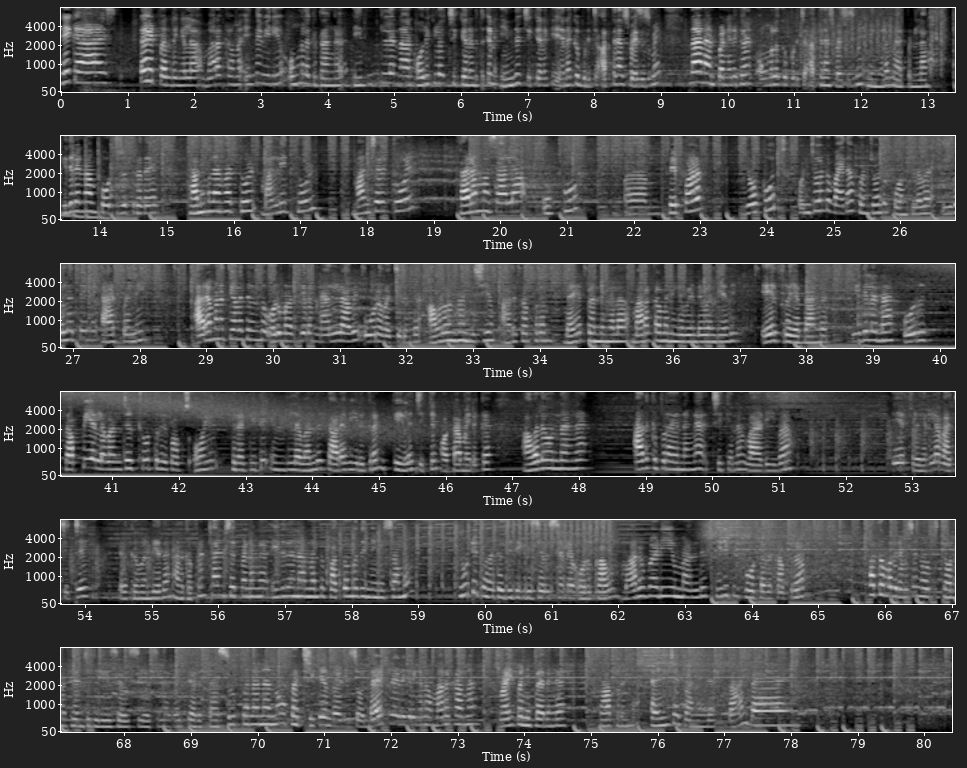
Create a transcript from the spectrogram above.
Hey guys diet பண்ணுறீங்களா மறக்காமல் இந்த வீடியோ உங்களுக்கு தாங்க. இதில் நான் ஒரு கிலோ சிக்கன் எடுத்துக்கேன். இந்த சிக்கனுக்கு எனக்கு பிடிச்ச அத்தனை ஸ்பைசஸுமே நான் ஆட் பண்ணியிருக்கேன் உங்களுக்கு பிடிச்ச அத்தனை ஸ்பைசஸுமே நீங்களும் ஆட் பண்ணலாம். இதில் நான் போட்டிருக்கிறது தனி மிளகாத்தூள் மல்லித்தூள் மஞ்சள் தூள் கரம் மசாலா உப்பு பெப்பர் யோகூட் கொஞ்சோண்டு மைதா கொஞ்சோண்டு கார்ன்ஃப்ளவர் இவ்வளோத்தையுமே ஆட் பண்ணி அரை மணத்தியாலத்திலிருந்து ஒரு மணத்தியாலம் நல்லாவே ஊற வச்சிருங்க. அவ்வளோதான் விஷயம். அதுக்கப்புறம் டயட் பண்ணிங்களா மறக்காமல் நீங்கள் வேண்ட வேண்டியது ஏர் ஃப்ரையர் தாங்க. இதில் நான் ஒரு சப்பியலில் வந்து டூ த்ரீ ட்ராப்ஸ் ஆயில் பிரட்டிட்டு இதில் வந்து தடவி இருக்கிறேன் கீழே சிக்கன் ஒட்டாமல் இருக்க. அவ்வளோந்தாங்க அதுக்கப்புறம் என்னங்க? சிக்கனை வடிவாக ஏர் ஃப்ரையரில் வச்சுட்டு எடுக்க வேண்டியதான். அதுக்கப்புறம் டைம் செட் பண்ணுங்கள் இதில் நான் வந்து பத்தொம்பது நிமிஷமும் நூற்றி தொண்ணூத்தஞ்சு டிகிரி செல்சியஸில் ஒரு கவும் மறுபடியும் வந்து திருப்பி போட்டதுக்கப்புறம் பத்தொம்பது நிமிஷம் நூற்றி தொண்ணூற்றி அஞ்சு டிகிரி செல்சியஸில் வைத்து எடுத்தேன். சூப்பரான நோ சிக்கன் ரெடி ஸோ டயட்டில் இருக்கிறீங்கன்னா மறக்காமல் ட்ரை பண்ணி பாருங்கள் சாப்பிடுங்க. என்ஜாய் பண்ணுங்கள் பாய் பாய்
